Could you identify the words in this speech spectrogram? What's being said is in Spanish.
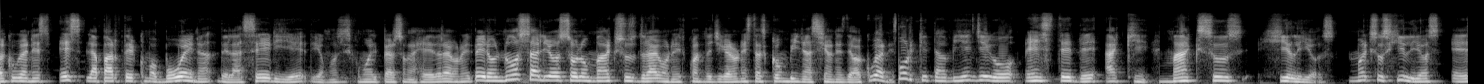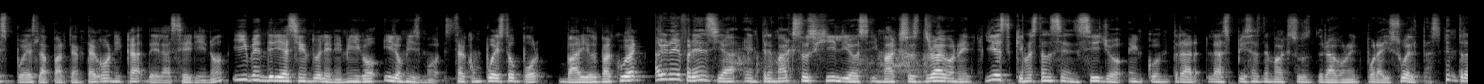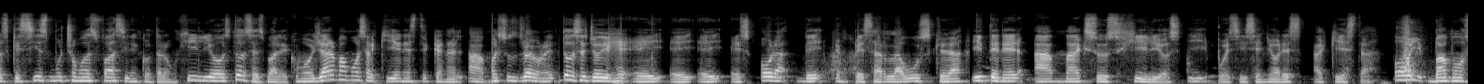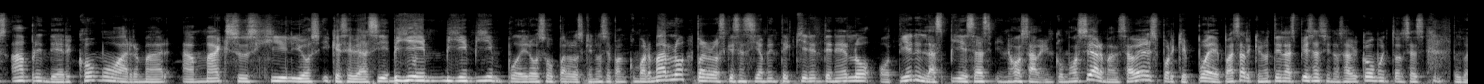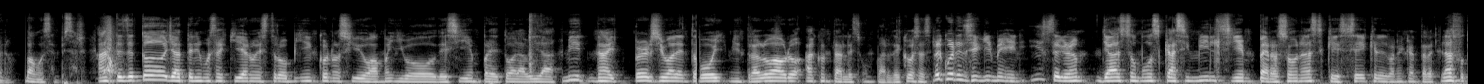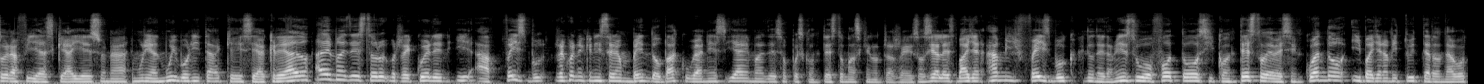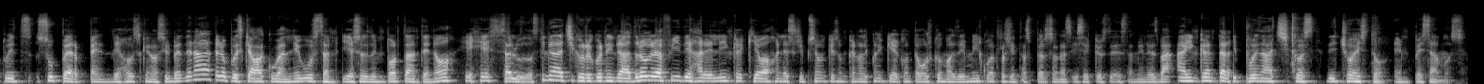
Es la parte como buena de la serie, digamos, es como el personaje de Dragonite, pero no salió solo Maxus Dragonite cuando llegaron estas combinaciones de Bakuganes, porque también llegó este de aquí, Maxus Helios. Maxus Helios es pues la parte antagónica de la serie, ¿no? Y vendría siendo el enemigo y lo mismo, está compuesto por varios Bakugan. Hay una diferencia entre Maxus Helios y Maxus Dragonite y es que no es tan sencillo encontrar las piezas de Maxus Dragonite por ahí sueltas, mientras que sí es mucho más fácil encontrar un Helios. Entonces, vale, como ya armamos aquí en este canal a Maxus Dragonite, entonces yo dije, hey, hey, hey, es hora de empezar la búsqueda y tener a Maxus Helios. Y pues sí, señores, aquí está. Hoy vamos a aprender cómo armar a Maxus Helios y que se vea así bien, bien, bien poderoso para los que no sepan cómo armarlo, para los que sencillamente quieren tenerlo o tienen las piezas y no saben cómo se arman, ¿sabes? Porque puede pasar que no tienen las piezas y no sabe cómo, entonces, pues bueno, vamos a empezar. Antes de todo, ya tenemos aquí a nuestro bien conocido amigo de siempre, de toda la vida, Midnight Percival, entonces voy, mientras lo abro, a contarles un par de cosas. Recuerden seguirme en Instagram, ya somos casi 1100 personas que sé que les van a encantar las fotografías que hay. Es una comunidad muy bonita que se ha creado. Además de esto, recuerden ir a Facebook. Recuerden que en Instagram vendo Bakuganes y además de eso, pues contesto más que en otras redes sociales. Vayan a mi Facebook, donde también subo fotos y contesto de vez en cuando. Y vayan a mi Twitter, donde hago tweets súper pendejos que no sirven de nada, pero pues que a Bakugan le gustan. Y eso es lo importante, ¿no? Jeje, saludos. Y nada, chicos, recuerden ir a Drography, dejar el link aquí abajo en la descripción, que es un canal con el que ya contamos con más de 1400 personas y sé que a ustedes también les va a encantar. Y pues nada, chicos, dicho esto, empezamos.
